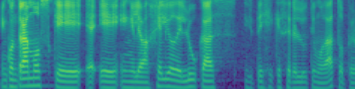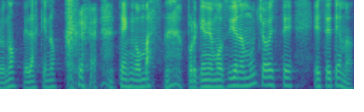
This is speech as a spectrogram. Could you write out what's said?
Encontramos que eh, eh, en el Evangelio de Lucas, yo te dije que ese era el último dato, pero no, verás que no. Tengo más, porque me emociona mucho este, este tema.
